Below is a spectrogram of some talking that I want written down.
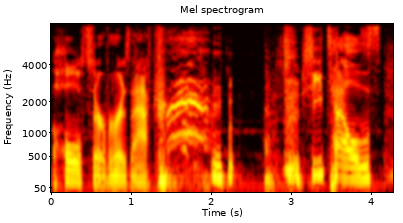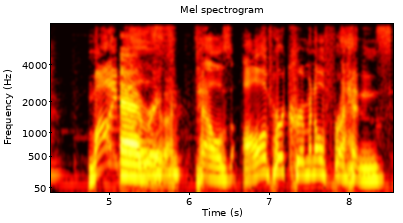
the whole server is after him. she tells Molly Mills Everyone. tells all of her criminal friends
